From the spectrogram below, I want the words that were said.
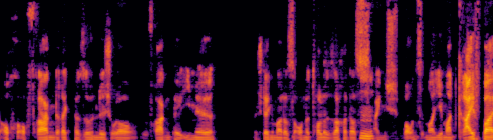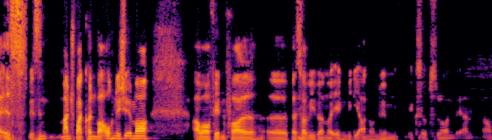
auch, auch Fragen direkt persönlich oder Fragen per E-Mail. Ich denke mal, das ist auch eine tolle Sache, dass mhm. eigentlich bei uns immer jemand greifbar ist. Wir sind, manchmal können wir auch nicht immer, aber auf jeden Fall äh, besser, wie wenn wir irgendwie die anonymen XY wären. Ja.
